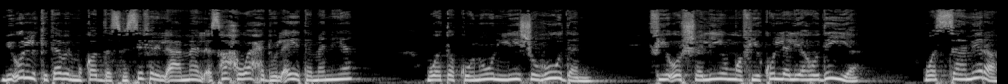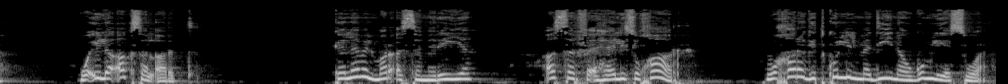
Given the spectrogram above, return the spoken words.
بيقول الكتاب المقدس في سفر الأعمال إصحاح واحد والآية 8 وتكونون لي شهودا في أورشليم وفي كل اليهودية والسامرة وإلى أقصى الأرض. كلام المرأة السامرية أثر في أهالي سخار وخرجت كل المدينة وجم ليسوع.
